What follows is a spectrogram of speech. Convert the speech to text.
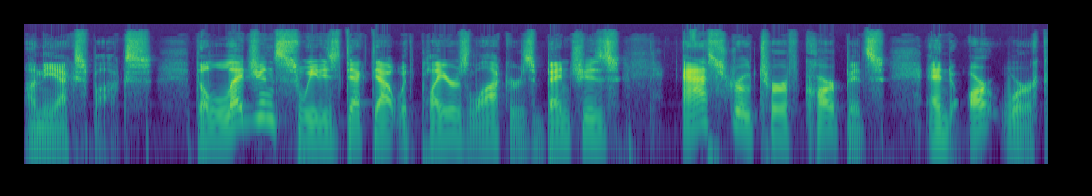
on the Xbox. The Legends Suite is decked out with players' lockers, benches, AstroTurf carpets, and artwork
